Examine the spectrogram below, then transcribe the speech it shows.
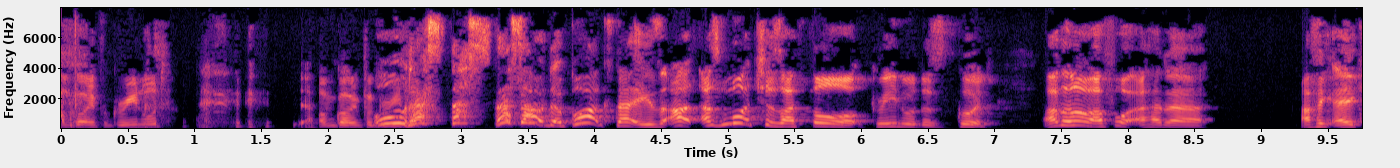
I'm going for Greenwood. Yeah. I'm going for Oh, that's that's that's out of the box. That is I, as much as I thought Greenwood was good. I don't know. I thought I had a. I think AK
